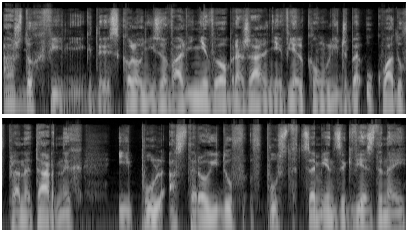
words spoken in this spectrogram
aż do chwili, gdy skolonizowali niewyobrażalnie wielką liczbę układów planetarnych i pól asteroidów w pustce międzygwiezdnej,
